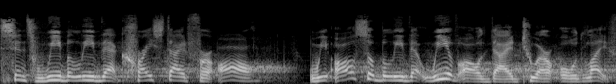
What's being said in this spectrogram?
Since we believe that Christ died for all, we also believe that we have all died to our old life.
